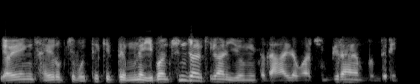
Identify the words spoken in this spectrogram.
여행 자유롭지 못했기 때문에 이번 춘절 기간을 이용해서 나가려고 준비를 하는 분들이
